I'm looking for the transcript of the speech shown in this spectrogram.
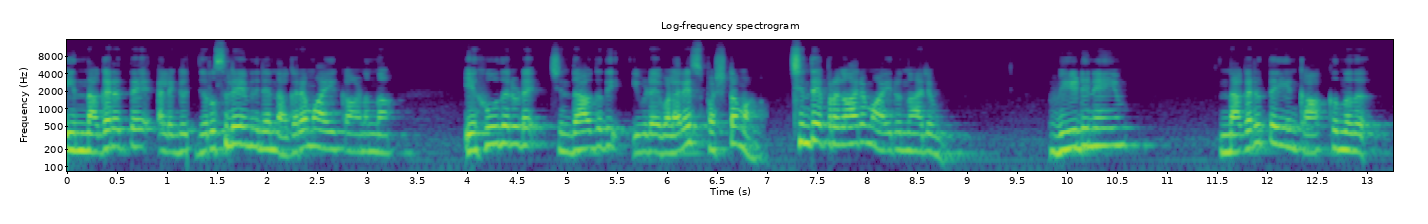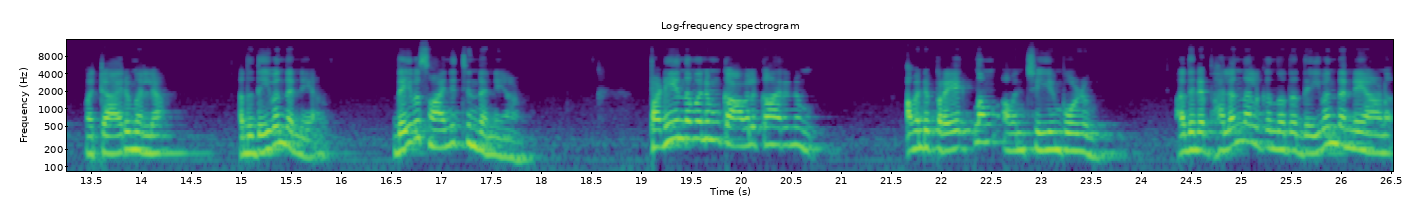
ഈ നഗരത്തെ അല്ലെങ്കിൽ ജെറുസലേമിനെ നഗരമായി കാണുന്ന യഹൂദരുടെ ചിന്താഗതി ഇവിടെ വളരെ സ്പഷ്ടമാണ്. ചിന്ത എപ്രകാരമായിരുന്നാലും വീടിനെയും നഗരത്തെയും കാക്കുന്നത് മറ്റാരുമല്ല. അത് ദൈവം തന്നെയാണ്. ദൈവ സാന്നിധ്യം തന്നെയാണ്. പണിയുന്നവനും കാവൽക്കാരനും അവന്റെ പ്രയത്നം അവൻ ചെയ്യുമ്പോഴും അതിന്റെ ഫലം നൽകുന്നത് ദൈവം തന്നെയാണ്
